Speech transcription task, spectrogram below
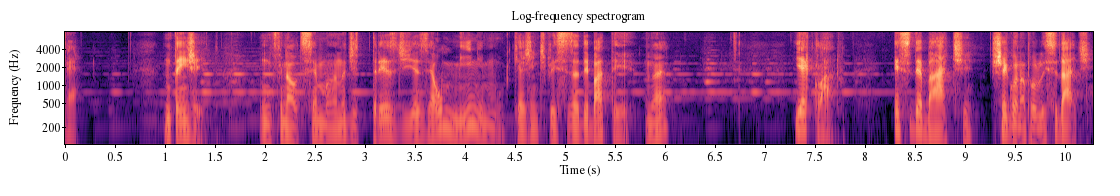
É, não tem jeito. Um final de semana de três dias é o mínimo que a gente precisa debater, não é? E é claro, esse debate chegou na publicidade.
